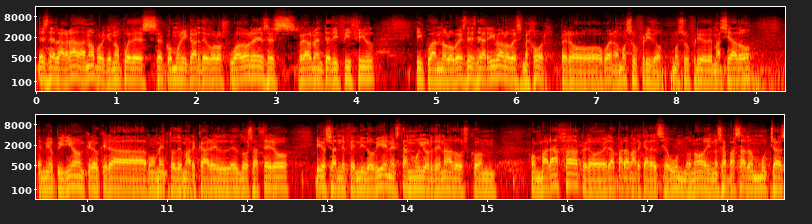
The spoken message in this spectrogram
desde la grada, ¿no? Porque no puedes eh, comunicarte con los jugadores, es realmente difícil y cuando lo ves desde arriba lo ves mejor. Pero bueno, hemos sufrido, hemos sufrido demasiado. En mi opinión, creo que era momento de marcar el, 2 a 0. Ellos se han defendido bien, están muy ordenados con, con Baraja, pero era para marcar el segundo, ¿no? Y nos ha pasado en muchas,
